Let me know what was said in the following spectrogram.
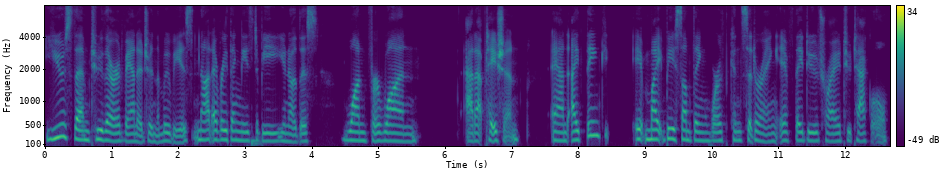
use them to their advantage in the movies. Not everything needs to be, you know, this one for one adaptation. And I think it might be something worth considering if they do try to tackle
